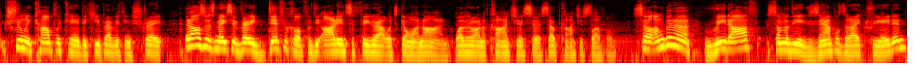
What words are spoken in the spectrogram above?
extremely complicated to keep everything straight. It also just makes it very difficult for the audience to figure out what's going on, whether on a conscious or subconscious level. So I'm gonna read off some of the examples that I created,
